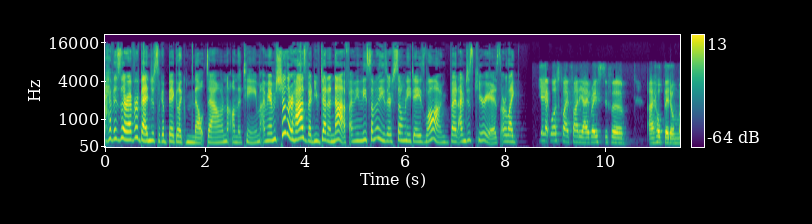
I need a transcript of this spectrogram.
have is there ever been just like a big like meltdown on the team? I mean, I'm sure there has been. You've done enough. I mean, these some of these are so many days long, but I'm just curious. Or like, yeah, it was quite funny. I raced with a. I hope they don't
